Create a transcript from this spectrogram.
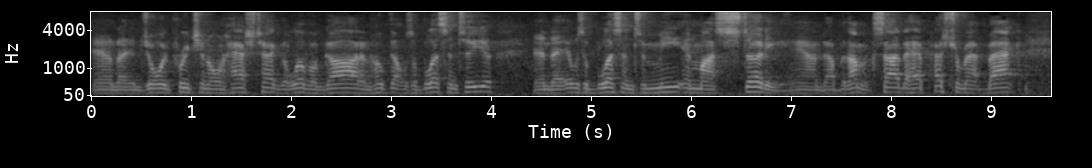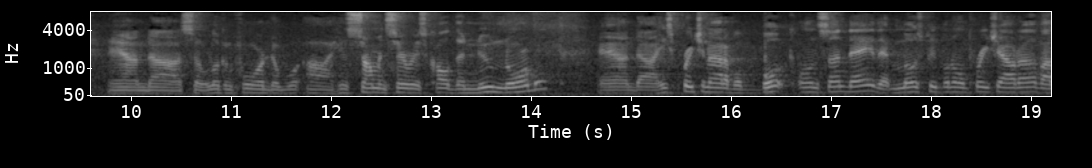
And I enjoyed preaching on hashtag the love of God and hope that was a blessing to you and uh, it was a blessing to me in my study. And uh, but I'm excited to have Pastor Matt back, and uh, so looking forward to uh, his sermon series called "The New Normal." And uh, he's preaching out of a book on Sunday that most people don't preach out of. I,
